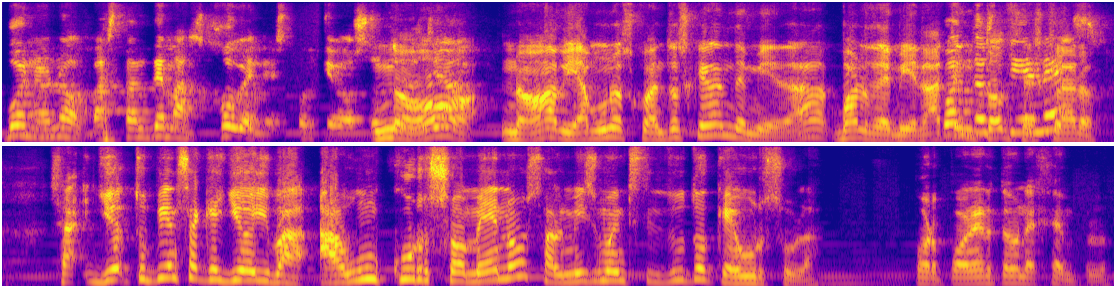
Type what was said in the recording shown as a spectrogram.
Bueno, no, bastante más jóvenes, porque vosotros ya- No, no, había unos cuantos que eran de mi edad. Bueno, de mi edad ¿Cuántos entonces, tienes? claro. O sea, yo, tú piensas que yo iba a un curso menos al mismo instituto que Úrsula, por ponerte un ejemplo.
